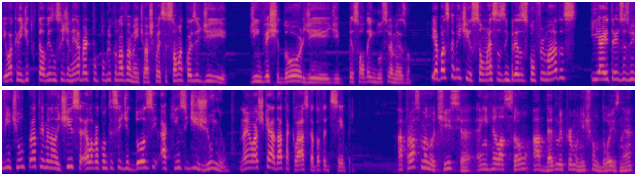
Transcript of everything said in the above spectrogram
Eu acredito que talvez não seja nem aberto para o público novamente. Eu acho que vai ser só uma coisa de, de investidor, de, de pessoal da indústria mesmo. E é basicamente isso. São essas empresas confirmadas. E a E3 2021, para terminar a notícia, ela vai acontecer de 12 a 15 de junho. Né? Eu acho que é a data clássica, a data de sempre. A próxima notícia é em relação a Deadly Premonition 2, né?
